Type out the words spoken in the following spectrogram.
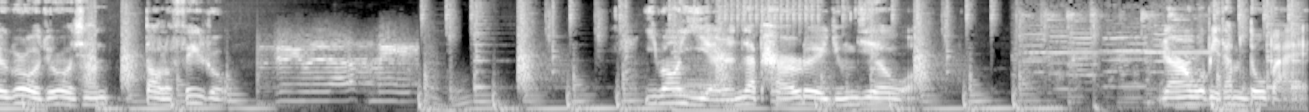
这歌，我觉得我像到了非洲，一帮野人在排着队迎接我，然而我比他们都白。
